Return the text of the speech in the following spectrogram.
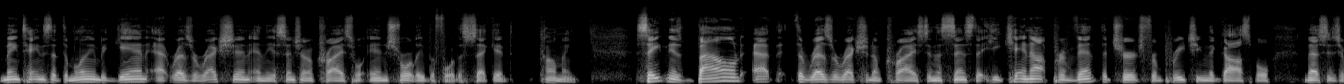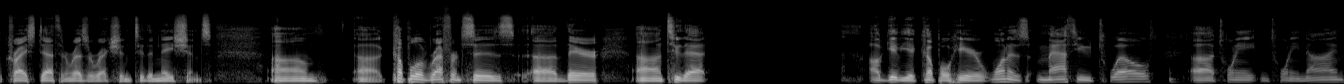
maintains that the millennium began at resurrection and the ascension of Christ will end shortly before the second coming. Satan is bound at the resurrection of Christ in the sense that he cannot prevent the church from preaching the gospel message of Christ's death and resurrection to the nations. A um, uh, couple of references uh, there uh, to that I'll give you a couple here. One is Matthew 12, uh, 28 and 29.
